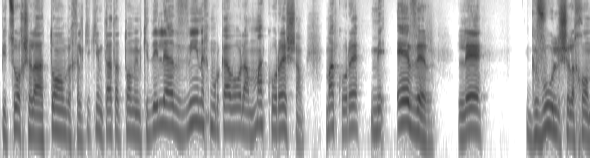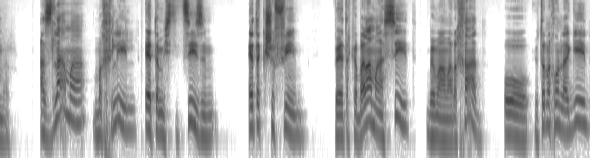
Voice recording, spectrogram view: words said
פיצוח של האטום וחלקיקים תת-אטומיים, כדי להבין איך מורכב העולם, מה קורה שם, מה קורה מעבר לגבול של החומר. אז למה מכליל את המיסטיציזם, את הכשפים ואת הקבלה המעשית במאמר אחד? או יותר נכון להגיד,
